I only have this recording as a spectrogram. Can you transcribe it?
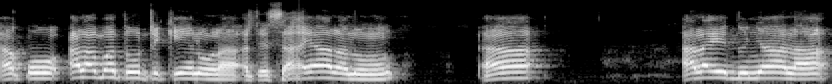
ako ala bato te kenola ate sahayala no a ala ye duñala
